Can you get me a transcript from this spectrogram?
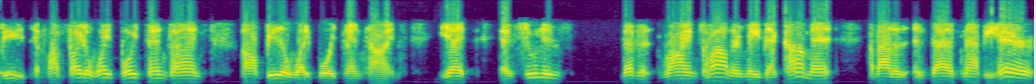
beat, if I fight a white boy ten times, I'll beat a white boy ten times." Yet, as soon as Devin Ryan's father made that comment about his, his dad's nappy hair,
